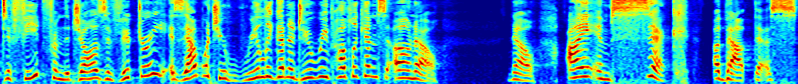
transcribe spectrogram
defeat from the jaws of victory? Is that what you're really going to do, Republicans? Oh, no. No, I am sick about this.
